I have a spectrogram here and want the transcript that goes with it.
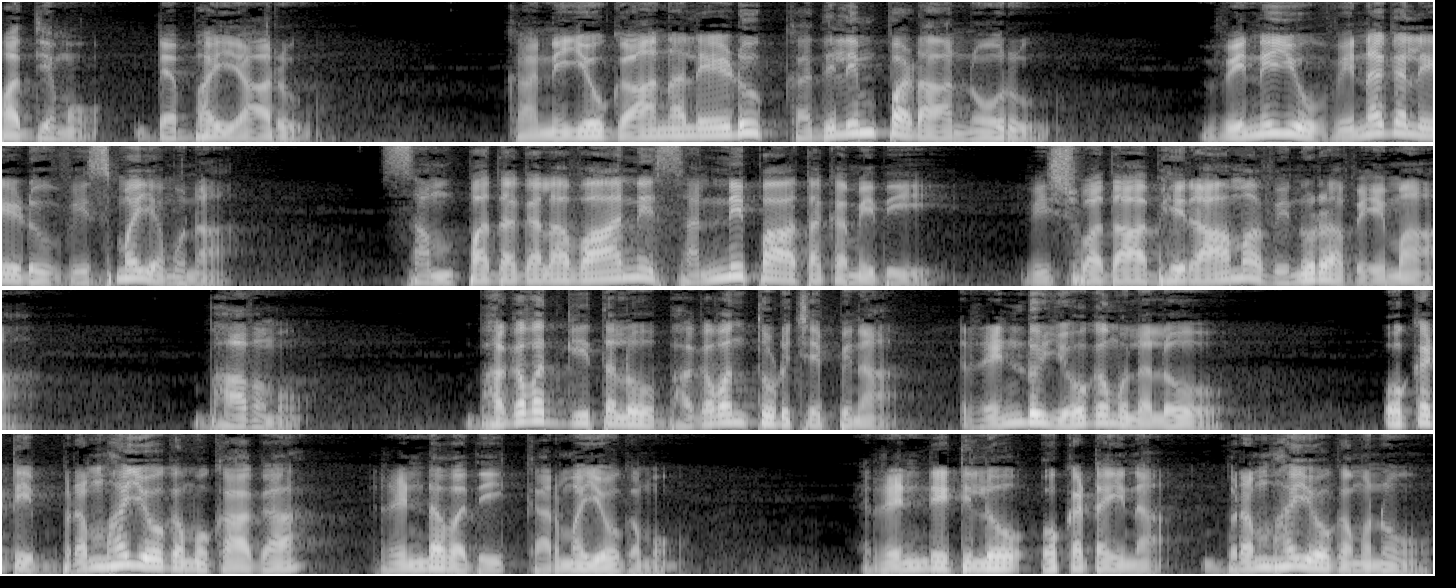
పద్యము డెబ్భై ఆరు కనియుగానలేడు కదిలింపడా నోరు వినియు వినగలేడు విస్మయమున. సంపదగలవాని సన్నిపాతకమిది విశ్వదాభిరామ వినురవేమా. భావము భగవద్గీతలో భగవంతుడు చెప్పిన రెండు యోగములలో ఒకటి బ్రహ్మయోగము కాగా రెండవది కర్మయోగము. రెండిటిలో ఒకటైన బ్రహ్మయోగమును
